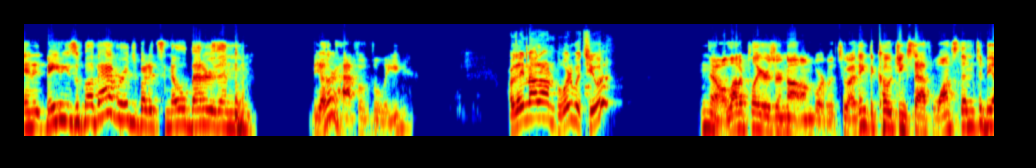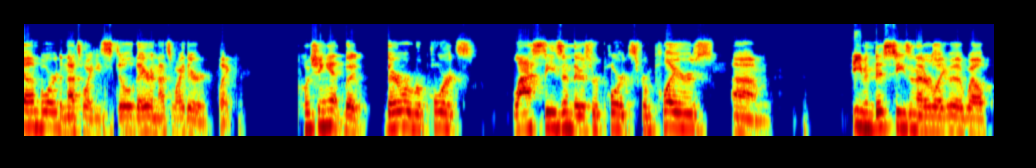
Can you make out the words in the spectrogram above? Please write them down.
and it maybe is above average, but it's no better than the other half of the league. Are they not on board with Tua? No, a lot of players are not on board with Tua. I think the coaching staff wants them to be on board, and that's why he's still there, and that's why they're like pushing it. But there were reports last season. There's reports from players, um, even this season, that are like, uh, well,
